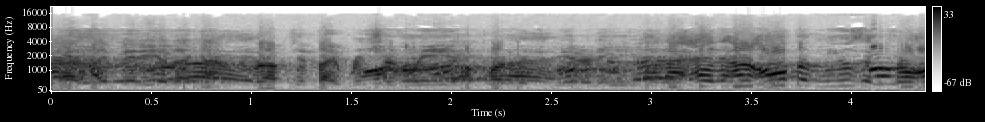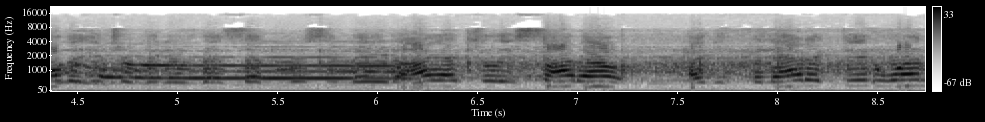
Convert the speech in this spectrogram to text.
that hype video that got corrupted by Richard Lee, a part of the community. And, I, and all the music for all the intro videos that Seth Christie made, I actually sought out. I did Fnatic did one,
